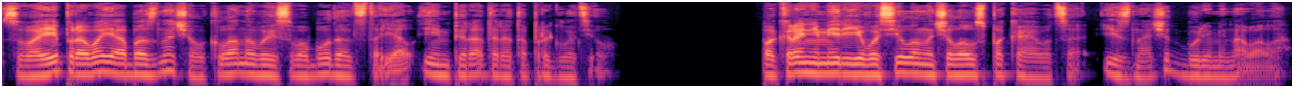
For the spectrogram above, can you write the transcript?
Свои права я обозначил, клановые свободы отстоял, и император это проглотил. По крайней мере, его сила начала успокаиваться, и значит, буря миновала.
